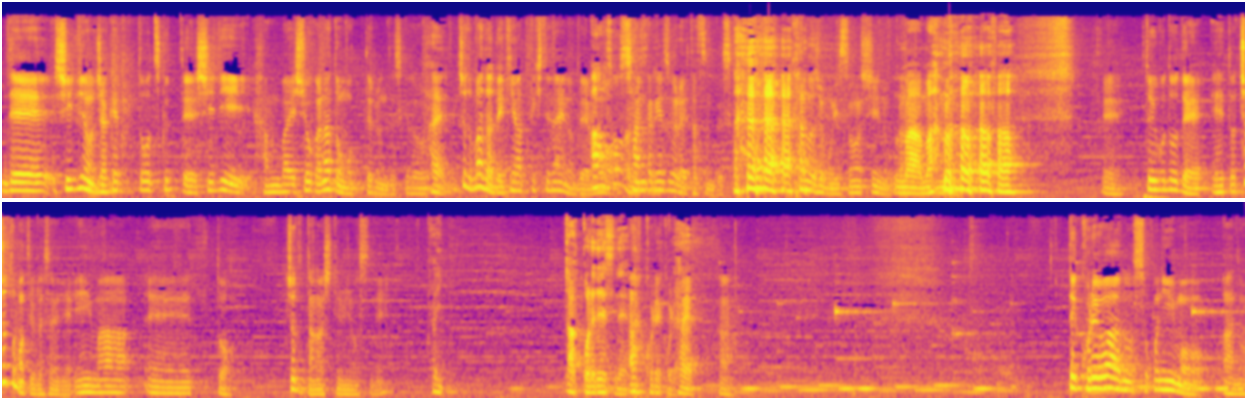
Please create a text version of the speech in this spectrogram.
で CD のジャケットを作って CD 販売しようかなと思ってるんですけど、はい。ちょっとまだ出来上がってきてないのでもうあそうなんですね。3か月ぐらい経つんですけど 彼女も忙しいのか、まあまあまあまあまあ。えーということで、えー、とちょっと待ってくださいね。今、えーっとちょっと流してみますね。はいあこれですね。あこれこれ、はい。あ。でこれはあのそこにもあの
